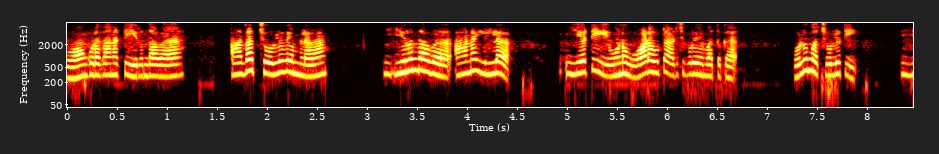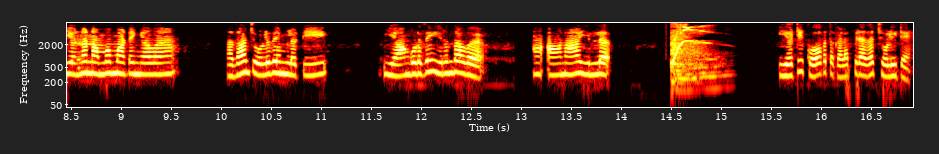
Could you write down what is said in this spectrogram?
உன் கூட தானட்டி இருந்தாவ? அதான் சொல்லுவேம்ல இருந்தாவ ஆனா இல்ல. ஏட்டி உன்னை ஓட விட்டு அடிச்சு போடுவேன் பாத்துக்க. ஒழுங்க சொல்லுட்டி என்ன நம்ப மாட்டேங்க அவன்? அதான் சொல்லுதேம்ல டி. என் கூட தான் இருந்தாவ. ஆ- ஆனா இல்ல. ஏட்டி கோபத்தை கலப்பிடாத சொல்லிட்டேன்.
